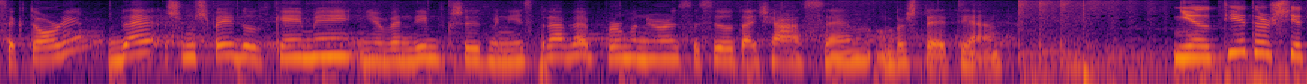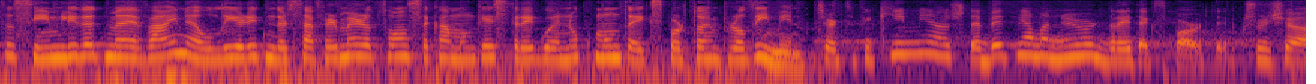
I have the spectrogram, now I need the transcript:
sektorin dhe shumë shpejt do të kemi një vendim të Këshillit të Ministrave për mënyrën se si do ta qasim mbështetjen. Një tjetër shqetësim lidhet me vajin e ullirit ndërsa fermerët thonë se ka mungesë tregu e nuk mund të eksportojnë prodhimin. Certifikimi është e vetmja mënyrë drejt eksportit, kështu që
